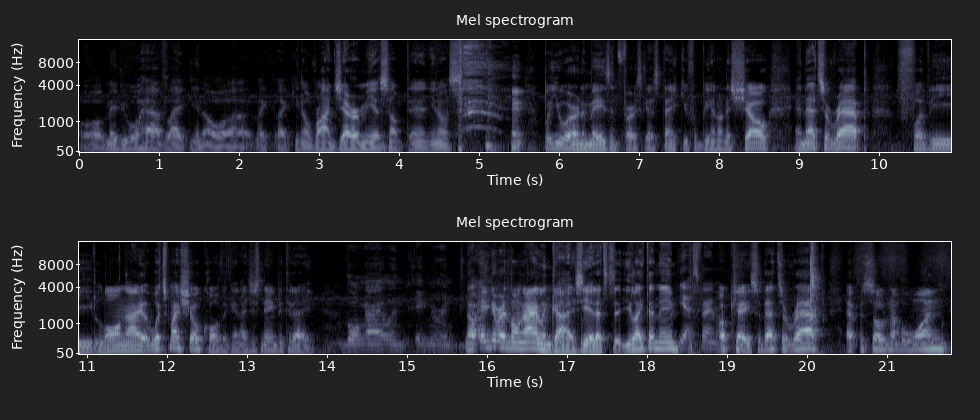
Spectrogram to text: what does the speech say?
or maybe we'll have like you know, uh, like like you know Ron Jeremy or something, you know. but you were an amazing first guest. Thank you for being on the show, and that's a wrap for the Long Island. What's my show called again? I just named it today. Long Island ignorant. No, guy. Ignorant Long Island guys. Yeah, that's the, you like that name? Yes, very much. Okay, so that's a wrap. Episode number one,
